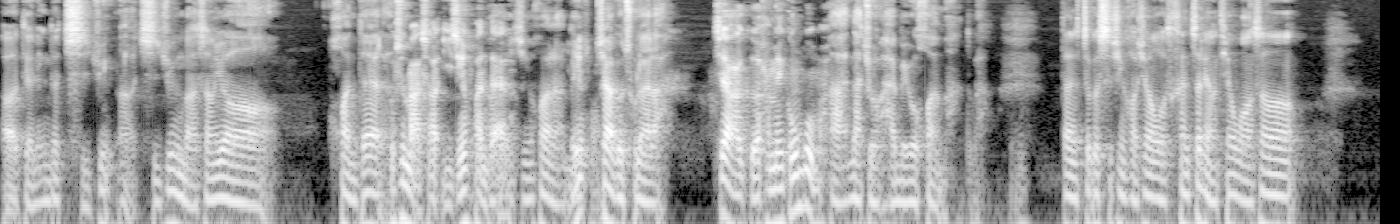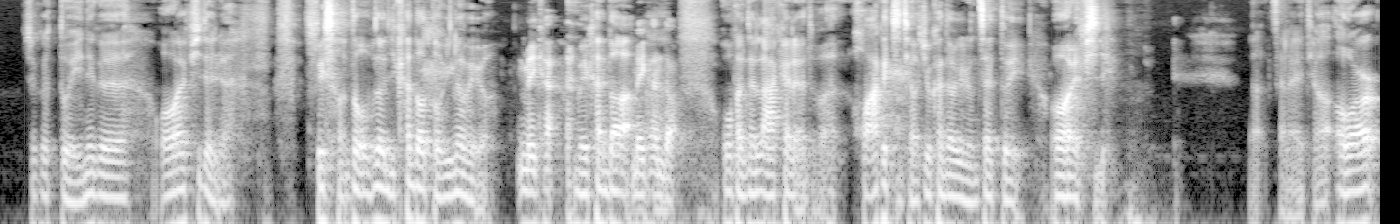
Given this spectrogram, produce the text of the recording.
二点零的奇骏啊，奇骏马上要换代了不，是马上已经换代啊了，已经换了，已经换了没价格出来了价格还没公布嘛？啊，那就还没有换嘛，对吧？但这个事情好像我看这两天网上这个怼那个 YYP 的人非常多，我不知道你看到抖音了没有？没看，没看到啊，没看到。我反正拉开了，对吧？划个几条就看到有人在怼 OIP。啊，再来一条，偶尔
